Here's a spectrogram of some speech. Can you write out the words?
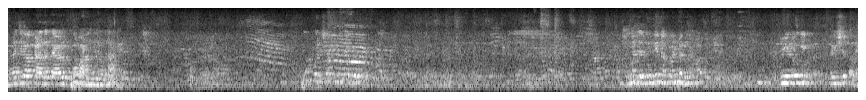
मला जेव्हा कळालं त्यावेळेला खूप आनंद झाला. खूप वर्षांपूर्वी माझ्या दोन्ही नातवंडांना निरोगी आयुष्यात आले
